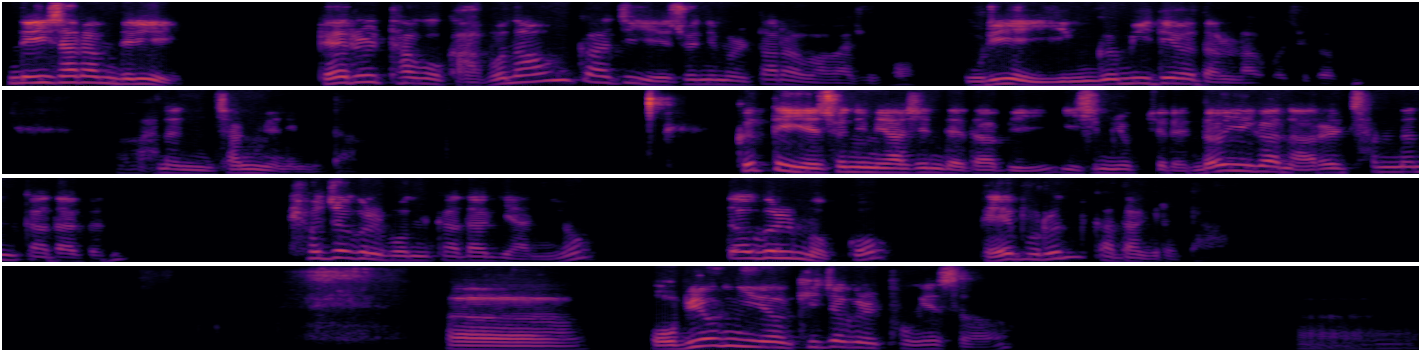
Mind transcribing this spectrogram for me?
근데 이 사람들이 배를 타고 가버나움까지 예수님을 따라와 가지고 우리의 임금이 되어 달라고 지금 하는 장면입니다. 그때 예수님이 하신 대답이 26절에 너희가 나를 찾는 까닭은 표적을 본 까닭이 아니요 떡을 먹고 배부른 까닭이로다. 어, 오병이어 기적을 통해서 어,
